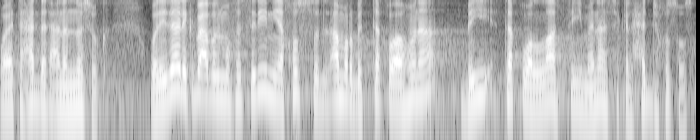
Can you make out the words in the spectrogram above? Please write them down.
ويتحدث عن النسك. ولذلك بعض المفسرين يخص الأمر بالتقوى هنا بتقوى الله في مناسك الحج خصوصا.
